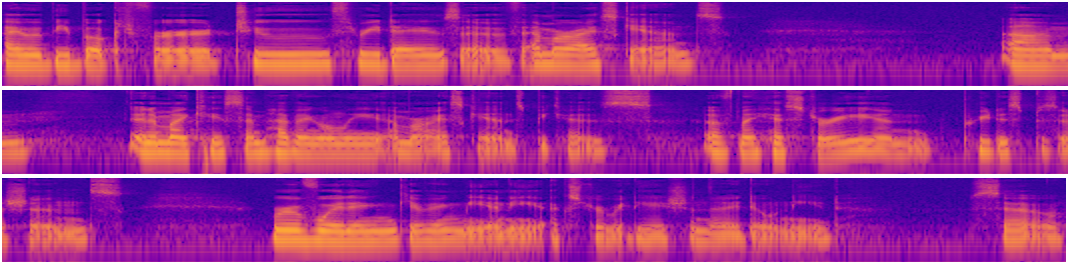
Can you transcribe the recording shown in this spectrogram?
I would be booked for two, three days of MRI scans. Um, and in my case, I'm having only MRI scans because of my history and predispositions. We're avoiding giving me any extra radiation that I don't need. So,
